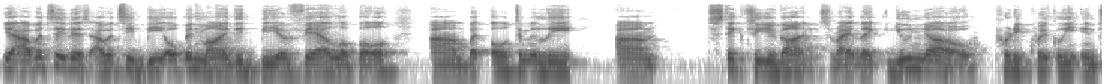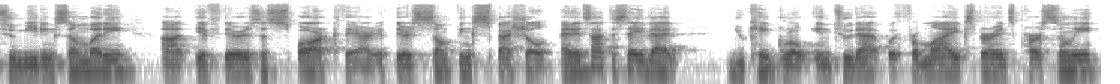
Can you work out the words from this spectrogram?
Yeah, I would say this. I would say be open minded, be available, um, but ultimately um, stick to your guns, right? Like you know pretty quickly into meeting somebody uh, if there is a spark there, if there's something special. And it's not to say that you can't grow into that, but from my experience personally,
